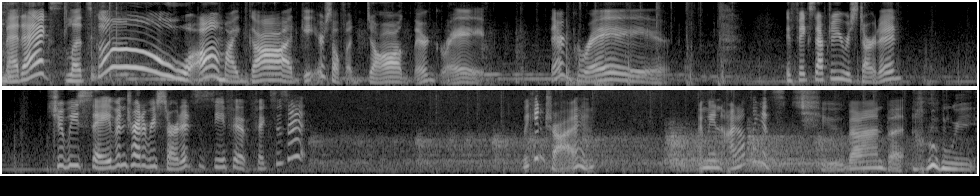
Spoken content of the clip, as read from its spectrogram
Med-X, let's go. Oh my god, get yourself a dog. They're great. They're great. It fixed after you restarted? Should we save and try to restart it to see if it fixes it? We can try. I mean, I don't think it's too bad, but wait.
